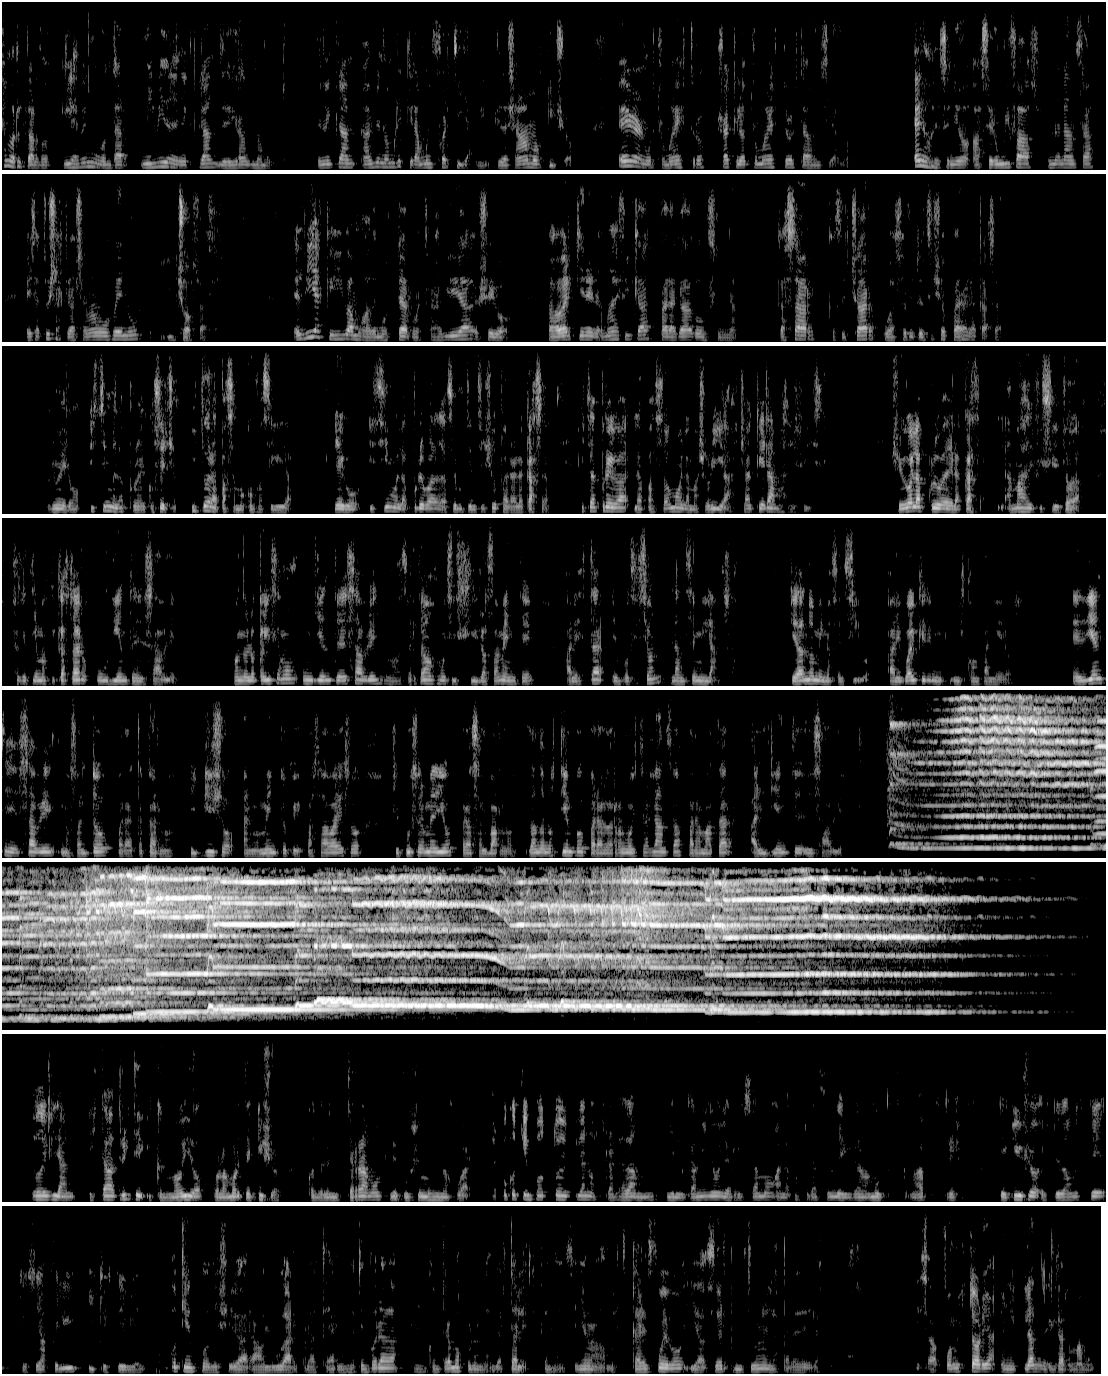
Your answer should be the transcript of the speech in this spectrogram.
llamo Ricardo y les vengo a contar mi vida en el clan del Gran Mamut. En el clan había un hombre que era muy fuerte y hábil, que le llamamos Quillo. Él era nuestro maestro, ya que el otro maestro estaba anciano. Él nos enseñó a hacer un bifaz, una lanza, estatuillas que las llamamos Venus y chozas. El día que íbamos a demostrar nuestras habilidades llegó, para ver quién era más eficaz para cada consigna, cazar, cosechar o hacer utensilios para la casa. Primero hicimos la prueba de cosecha y toda la pasamos con facilidad. Luego hicimos la prueba de hacer utensilios para la casa. Esta prueba la pasamos la mayoría, ya que era más difícil. Llegó la prueba de la casa, la más difícil de todas, ya que teníamos que cazar un diente de sable. Cuando localizamos un diente de sable, nos acercamos muy sigilosamente. Al estar en posición, lancé mi lanza, quedándome inofensivo, al igual que mis compañeros. El diente de sable nos saltó para atacarnos, y Guillo, al momento que pasaba eso, se puso en medio para salvarnos, dándonos tiempo para agarrar nuestras lanzas para matar al diente de sable. Todo el clan estaba triste y conmovido por la muerte de Quillo. Cuando lo enterramos, le pusimos uno a jugar. Al poco tiempo, todo el clan nos trasladamos y en el camino le rezamos a la constelación del Gran Mamut, formada por estrellas. Que Quillo esté donde esté, que sea feliz y que esté bien. poco tiempo de llegar a un lugar para traernos una temporada, nos encontramos con los neandertales, que nos enseñaron a domesticar el fuego y a hacer pintura en las paredes de las cuevas. Esa fue mi historia en el clan del Gran Mamut.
